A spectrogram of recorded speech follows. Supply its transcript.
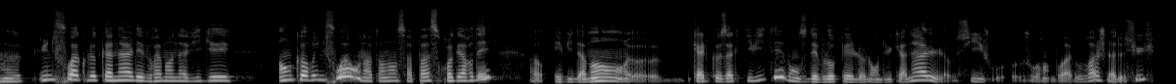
Euh, une fois que le canal est vraiment navigué, encore une fois, on a tendance à ne pas se regarder. Évidemment, quelques activités vont se développer le long du canal. Là aussi, je vous, renvoie à l'ouvrage là-dessus,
